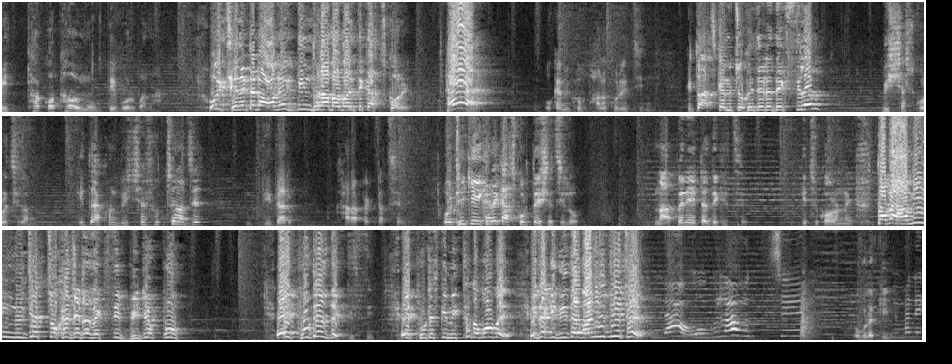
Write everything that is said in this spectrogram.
মিথ্যা কথাও মুখ দিয়ে বলবা না। ওই ছেলেটা না অনেক দিন ধরে আমার বাড়িতে কাজ করে। হ্যাঁ? ওকে আমি খুব ভালো করে চিনি। কিন্তু আজকে আমি চোখে যেটা দেখছিলাম, বিশ্বাস করেছিলাম। কিন্তু এখন বিশ্বাস হচ্ছে না যে দিদার খারাপ একটা ছেলে। ও ঠিকই এখানে কাজ করতে এসেছিল। না পেরে এটা দেখেছে। কিছু করার নেই। তবে আমি নিজের চোখে যেটা দেখছি ভিডিও প্রুফ এই ফুটেজ দেখতেছি। এই ফুটেজ কি মিথ্যা তো বলবে? এটা কি দিদার বানিয়ে দিয়েছে? না, ওগুলা হচ্ছে ওগুলো কি? মানে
